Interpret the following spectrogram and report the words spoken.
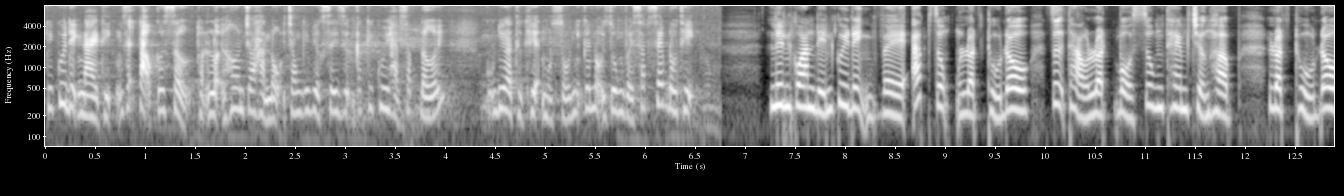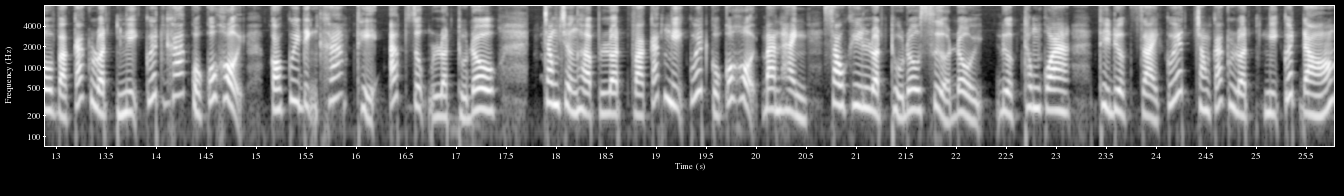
Cái quy định này thì cũng sẽ tạo cơ sở thuận lợi hơn cho Hà Nội trong cái việc xây dựng các cái quy hoạch sắp tới cũng như là thực hiện một số những cái nội dung về sắp xếp đô thị. Liên quan đến quy định về áp dụng luật thủ đô, dự thảo luật bổ sung thêm trường hợp luật thủ đô và các luật nghị quyết khác của Quốc hội có quy định khác thì áp dụng luật thủ đô. Trong trường hợp luật và các nghị quyết của Quốc hội ban hành sau khi luật thủ đô sửa đổi được thông qua thì được giải quyết trong các luật nghị quyết đó.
